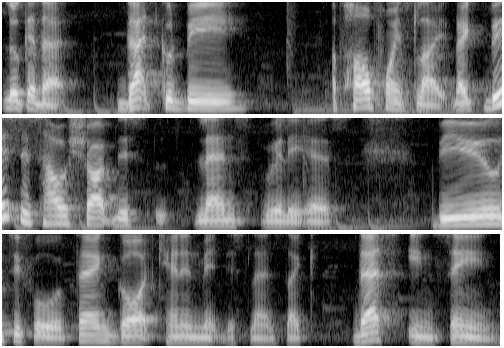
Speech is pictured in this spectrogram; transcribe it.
look at that. That could be a PowerPoint slide. Like, this is how sharp this lens really is. Beautiful. Thank God Canon made this lens. Like, that's insane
